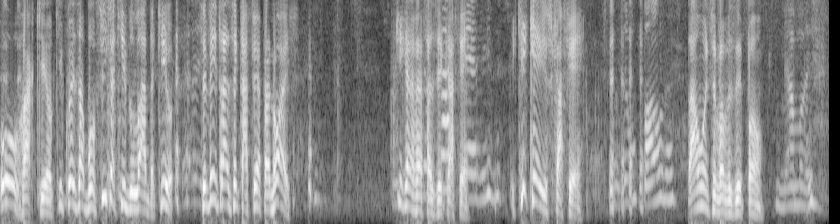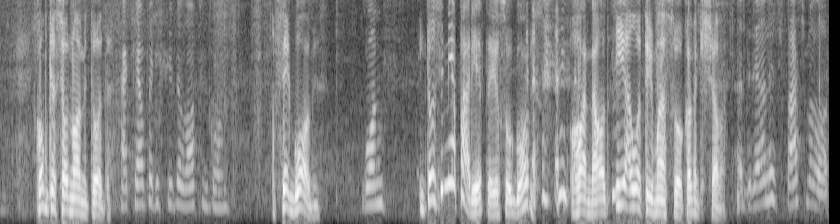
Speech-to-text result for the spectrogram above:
Ô Raquel, que coisa boa, fica aqui do lado aqui, ó. Você vem trazer café pra nós? O que, que ela vai fazer café? O que, que é esse café? Fazer um pão, né? Aonde você vai fazer pão? Minha mãe. Como que é seu nome todo? Raquel Aparecida Lopes Gomes. Você é Gomes? Gomes. Então você me aparenta, eu sou Gomes, Ronaldo. E a outra irmã sua, como é que chama? Adriana de Fátima Lopes.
